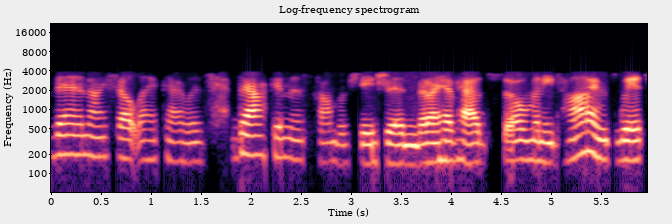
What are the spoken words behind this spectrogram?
then I felt like I was back in this conversation that I have had so many times, which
